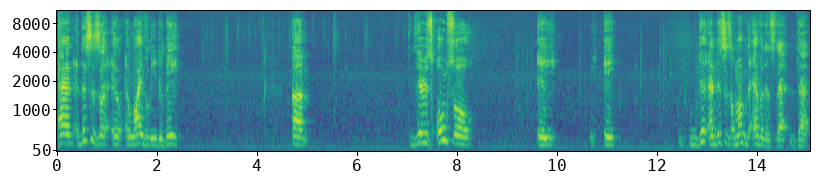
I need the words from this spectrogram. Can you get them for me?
And this is a, a, a lively debate. Um, there is also a a and this is among the evidence that that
